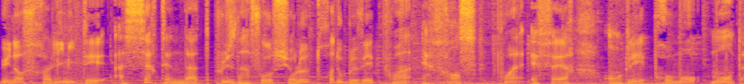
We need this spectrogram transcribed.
Une offre limitée à certaines dates. Plus d'infos sur le www.airfrance.fr, onglet promo monde.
